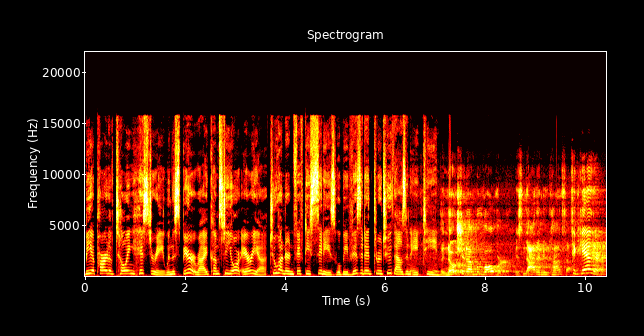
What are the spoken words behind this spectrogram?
Be a part of towing history when the Spirit Ride comes to your area. 250 cities will be visited through 2018. The notion of move over is not a new concept. Together,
